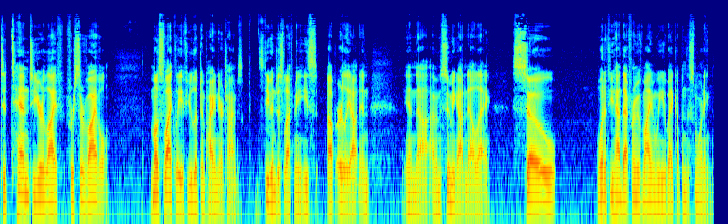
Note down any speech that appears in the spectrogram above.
to tend to your life for survival. Most likely, if you lived in pioneer times. Stephen just left me. He's up early out in in uh, I'm assuming out in L.A. So, what if you had that frame of mind when you wake up in this morning?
